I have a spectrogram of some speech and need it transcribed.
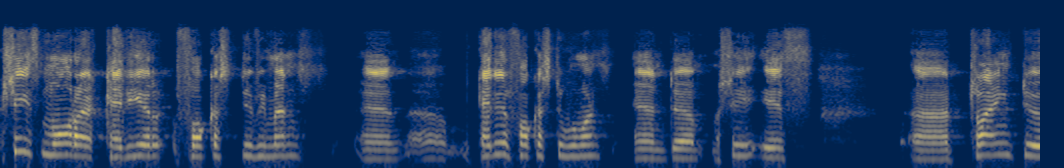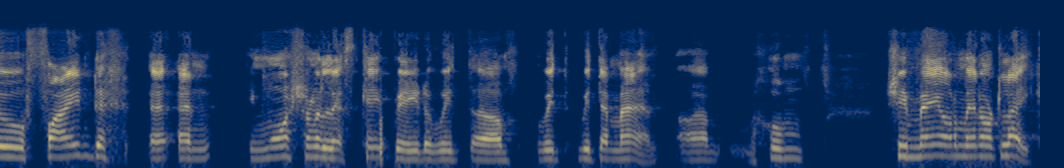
she's more a career focused woman and uh, career focused woman and uh, she is uh, trying to find a, an emotional escapade with uh, with with a man um, whom she may or may not like.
